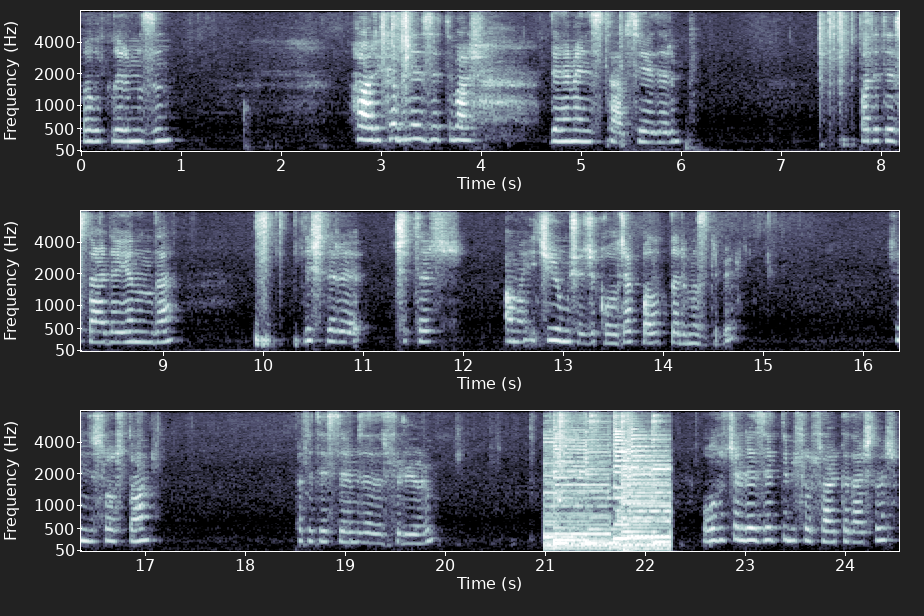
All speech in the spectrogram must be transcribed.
Balıklarımızın harika bir lezzeti var. Denemenizi tavsiye ederim. Patatesler de yanında. Dışları çıtır ama içi yumuşacık olacak balıklarımız gibi. Şimdi sostan patateslerimize de sürüyorum. Oldukça lezzetli bir sos arkadaşlar.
